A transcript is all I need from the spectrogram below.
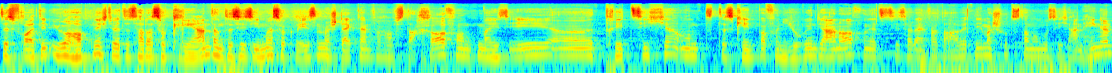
Das freut ihn überhaupt nicht, weil das hat er so gelernt und das ist immer so gewesen. Man steigt einfach aufs Dach rauf und man ist eh äh, trittsicher und das kennt man von Jugendjahren auf und jetzt ist halt einfach der Arbeitnehmerschutz da, man muss sich anhängen.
